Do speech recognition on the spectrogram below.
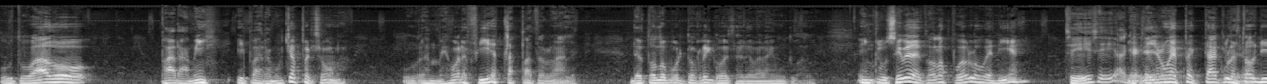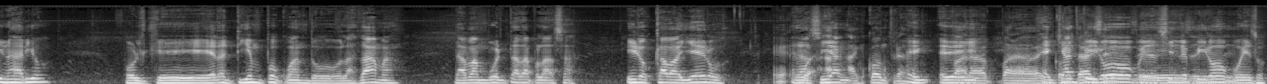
Utuado, para mí y para muchas personas, las mejores fiestas patronales de todo Puerto Rico se celebran en Utuado. Inclusive de todos los pueblos venían. Sí, sí. Y aquello era un espectáculo extraordinario porque era el tiempo cuando las damas daban vuelta a la plaza y los caballeros Eh, hacían a- a- en contra, en- eh, para- para echar piropo y decirle sí, piropo sí. y eso.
